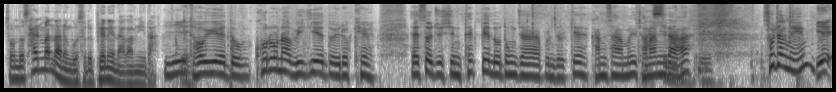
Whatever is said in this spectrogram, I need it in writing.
좀 더 살맛나는 곳으로 변해 나갑니다. 이 예. 더위에도 코로나 위기에도 이렇게 애써주신 택배 노동자분들께 감사함을 전합니다. 예. 소장님, 예.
